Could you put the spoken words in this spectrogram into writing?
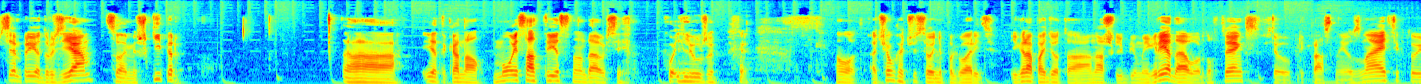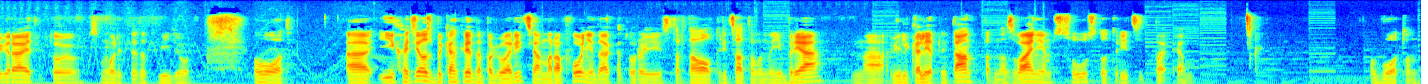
Всем привет, друзья! С вами Шкипер. А, и это канал мой, соответственно, да, вы все поняли уже. Вот, о чем хочу сегодня поговорить. Игра пойдет о нашей любимой игре, да, World of Tanks. Все вы прекрасно ее знаете, кто играет, кто смотрит этот видео. Вот. А, и хотелось бы конкретно поговорить о марафоне, да, который стартовал 30 ноября на великолепный танк под названием Су-130ПМ. Вот он,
